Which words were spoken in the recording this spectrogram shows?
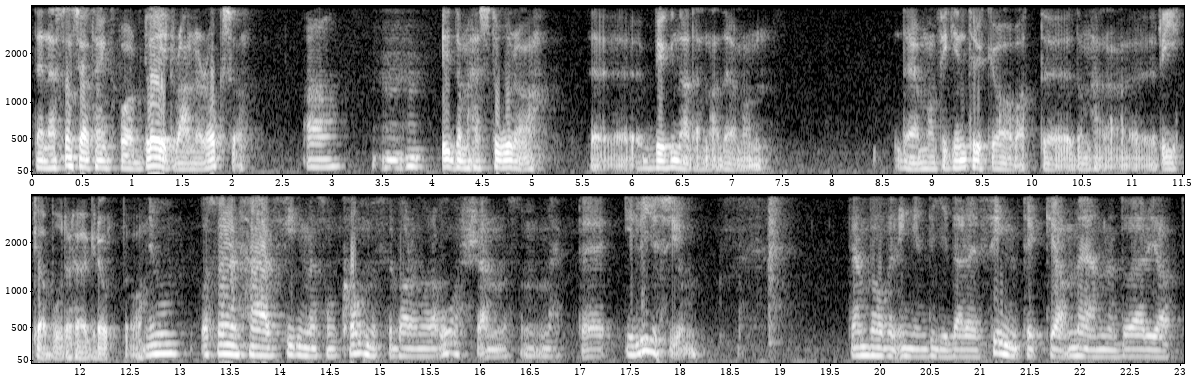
Det är nästan så jag tänkte på Blade Runner också. Ja. Mhm. I de här stora eh, byggnaderna där man där man fick intryck av att eh, de här eh, rika bodde högre upp. Och, Jo, och så den här filmen som kom för bara några år sedan som hette Elysium. Den var väl ingen vidare film tycker jag, men då är det ju att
